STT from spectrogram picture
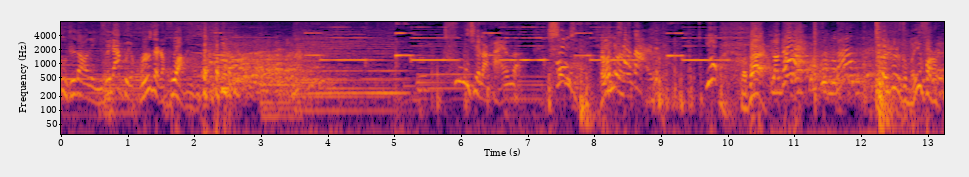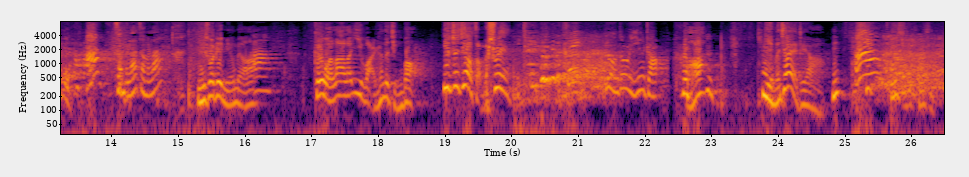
不知道的，以为俩鬼魂在这晃悠。出去了，孩子。真是，你上哪儿去？哟，老戴，老戴，怎么了？这日子没法过啊！怎么了？怎么了？你说这明明啊，啊，给我拉了一晚上的警报，一这觉怎么睡啊？嘿，用的都是一个招啊！你们家也这样？嗯啊！恭喜恭喜！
